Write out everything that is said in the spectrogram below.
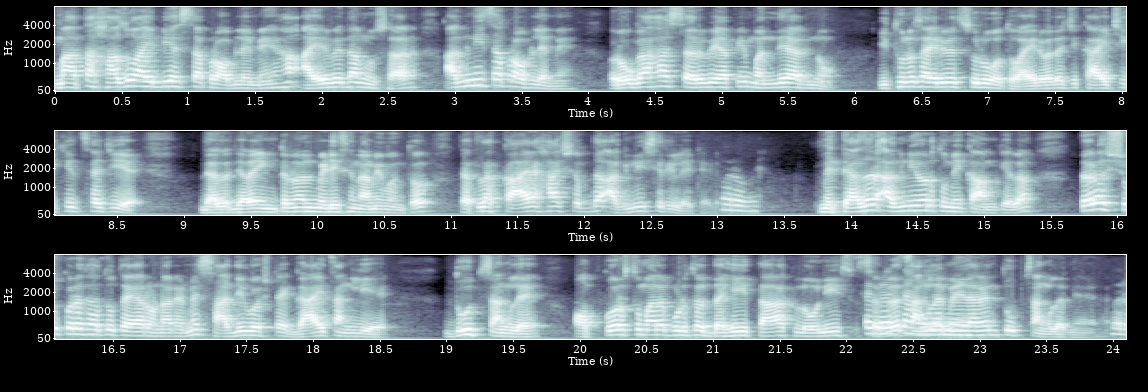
मग आता हा जो आय बी एसचा प्रॉब्लेम आहे हा आयुर्वेदानुसार अग्नीचा प्रॉब्लेम आहे. रोगा हा सर्वव्यापी मंदे अग्नो. इथूनच आयुर्वेद सुरू होतो. आयुर्वेदाची काय चिकित्सा जी आहे त्याला ज्याला इंटरनल मेडिसिन आम्ही म्हणतो त्यातला काय हा शब्द अग्नीशी रिलेटेड बरोबर. मग त्या जर अग्नीवर तुम्ही काम केलं तरच शुक्रधातू तयार होणार आहे. म्हणजे साधी गोष्ट आहे गाय चांगली आहे दूध चांगलं आहे. ऑफकोर्स तुम्हाला पुढचं दही ताक लोणी सगळं चांगलं मिळणार. आहे आणि तूप चांगलं मिळणार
